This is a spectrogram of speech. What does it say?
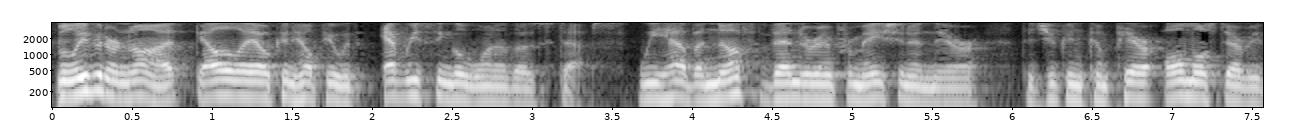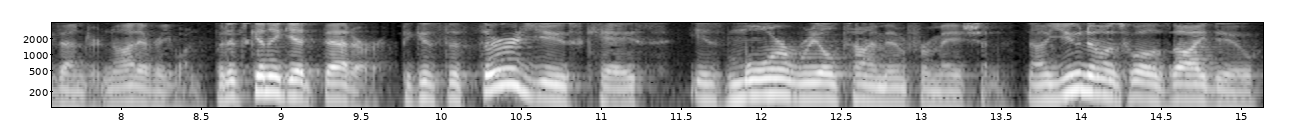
Believe it or not, Galileo can help you with every single one of those steps. We have enough vendor information in there that you can compare almost every vendor, not everyone. But it's going to get better because the third use case is more real time information. Now, you know as well as I do,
